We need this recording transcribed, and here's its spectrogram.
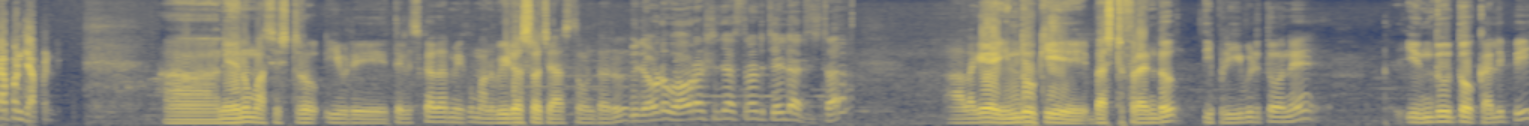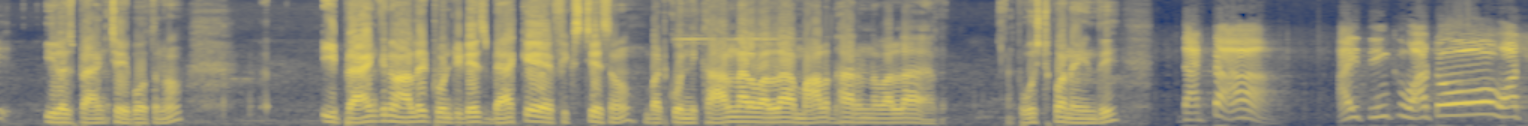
చెప్పండి చెప్పండి. ఆ, నేను మా సిస్టరు ఈవిడి తెలుసు కదా మీకు మన వీడియోస్లో చేస్తూ ఉంటారు. వీడెవడో భావరక్షణ చేస్తున్నాడు చైల్డ్ ఆర్టిస్టా? అలాగే హిందూకి బెస్ట్ ఫ్రెండ్. ఇప్పుడు ఈవిడితోనే హిందూతో కలిపి ఈరోజు ప్రాంక్ చేయబోతున్నాం. ఈ ప్రాంక్ని ఆల్రెడీ ట్వంటీ డేస్ బ్యాకే ఫిక్స్ చేసాం. బట్ కొన్ని కారణాల వల్ల మాలధారణ వల్ల పోస్ట్ పోన్ అయింది. ఐ థింక్ వాటో వాట్?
